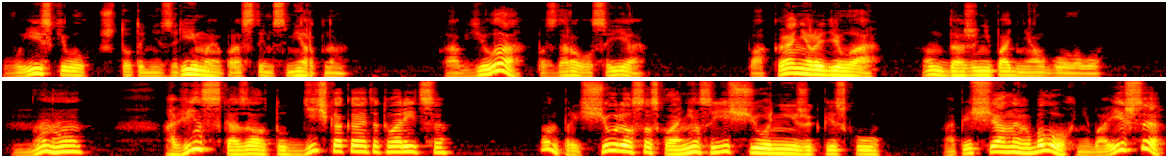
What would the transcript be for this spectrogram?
выискивал что-то незримое простым смертным. «Как дела?» — поздоровался я. Пока не родила. Он даже не поднял голову. Ну-ну. А Винс сказал, тут дичь какая-то творится. Он прищурился, склонился еще ниже к песку. А песчаных блох не боишься?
